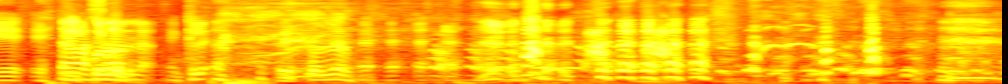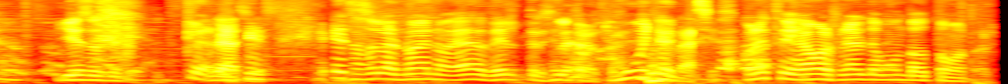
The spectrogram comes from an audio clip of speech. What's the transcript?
Eh, está El basado color. en la- en cla- El color. Y eso sería. Claro. Gracias. Estas son las nuevas novedades del 308. Muchas gracias. Con esto llegamos al final del mundo automotor.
